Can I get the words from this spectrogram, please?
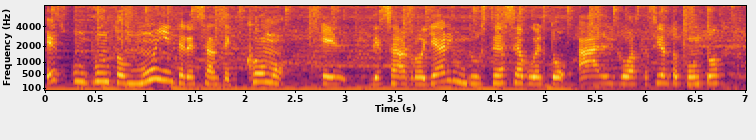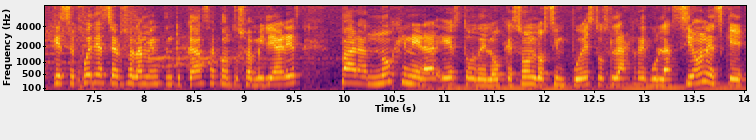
Es un punto muy interesante como el desarrollar industria se ha vuelto algo hasta cierto punto que se puede hacer solamente en tu casa con tus familiares para no generar esto de lo que son los impuestos, las regulaciones que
